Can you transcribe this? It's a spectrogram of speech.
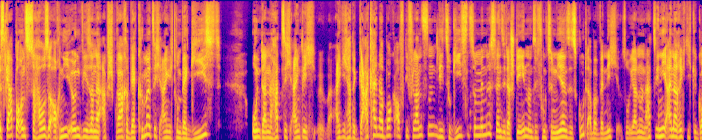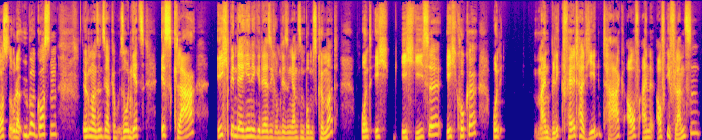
es gab bei uns zu Hause auch nie irgendwie so eine Absprache, wer kümmert sich eigentlich drum, wer gießt. Und dann hat sich eigentlich, äh, eigentlich hatte gar keiner Bock auf die Pflanzen, die zu gießen zumindest. Wenn sie da stehen und sie funktionieren, ist es gut. Aber wenn nicht, so, ja, nun hat sie nie einer richtig gegossen oder übergossen. Irgendwann sind sie halt kaputt. So, und jetzt ist klar, ich bin derjenige, der sich um diesen ganzen Bums kümmert und ich, ich gieße, ich gucke und mein Blick fällt halt jeden Tag auf eine, auf die Pflanzen,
